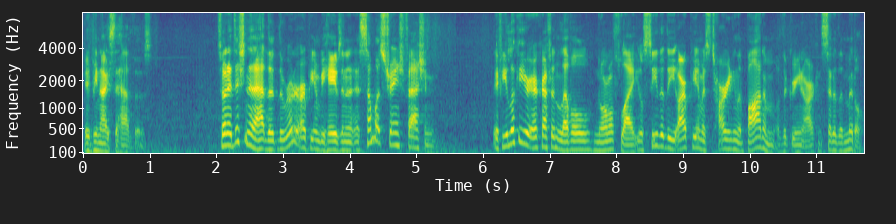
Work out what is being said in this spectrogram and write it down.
it'd be nice to have those. So in addition to that, the, the rotor RPM behaves in a somewhat strange fashion. If you look at your aircraft in level, normal flight, you'll see that the RPM is targeting the bottom of the green arc instead of the middle.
